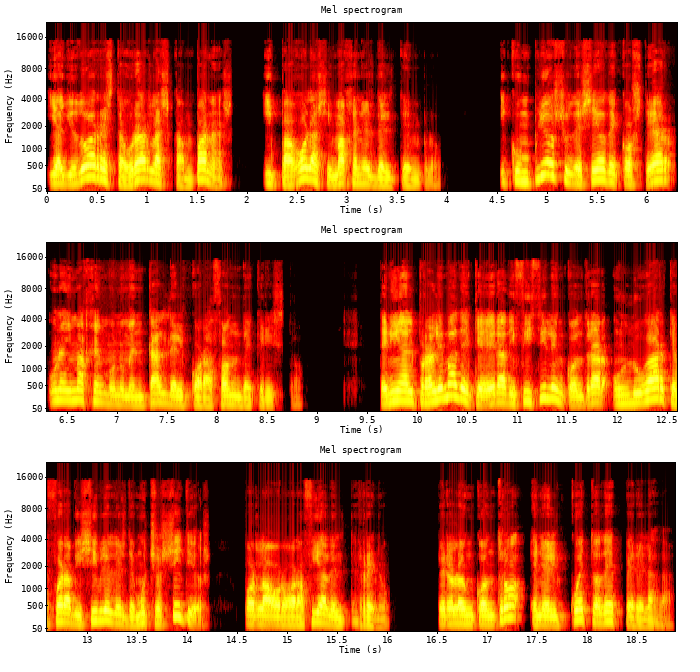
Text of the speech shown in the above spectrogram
y ayudó a restaurar las campanas y pagó las imágenes del templo, y cumplió su deseo de costear una imagen monumental del corazón de Cristo. Tenía el problema de que era difícil encontrar un lugar que fuera visible desde muchos sitios, por la orografía del terreno, pero lo encontró en el cueto de Perelada.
